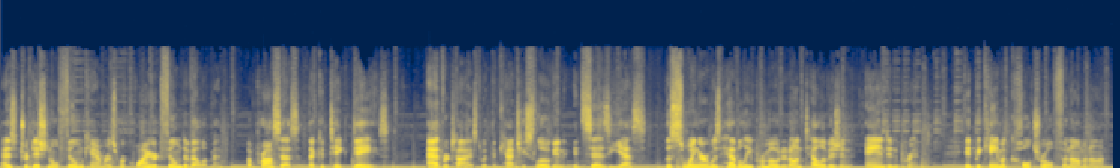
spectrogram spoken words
as traditional film cameras required film development, a process that could take days. Advertised with the catchy slogan, It Says Yes, the Swinger was heavily promoted on television and in print. It became a cultural phenomenon,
